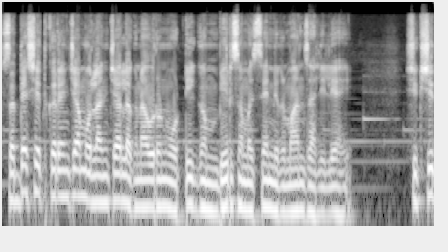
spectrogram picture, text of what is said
सध्या शेतकऱ्यांच्या मुलांच्या लग्नावरून मोठी गंभीर समस्या निर्माण झालेली आहे. शिक्षित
